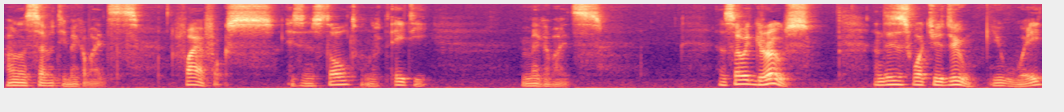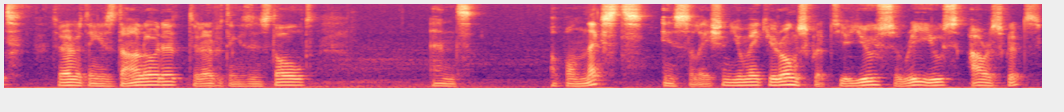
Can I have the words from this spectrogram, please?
170 megabytes. Firefox is installed, 180 megabytes. And so it grows. And this is what you do. You wait till everything is downloaded, till everything is installed, and upon next installation you make your own script you use reuse our scripts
